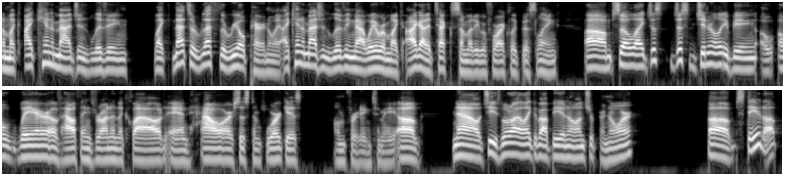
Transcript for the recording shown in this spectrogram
I'm like, I can't imagine living like that's a, that's the real paranoia. I can't imagine living that way where I'm like, I got to text somebody before I click this link. Um, so like just just generally being a- aware of how things run in the cloud and how our systems work is comforting to me. Um, now, geez, what do I like about being an entrepreneur? Uh, staying up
